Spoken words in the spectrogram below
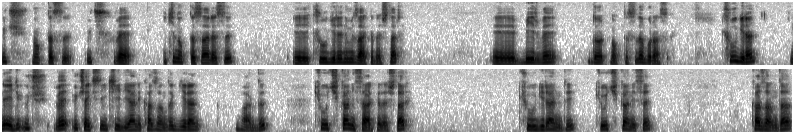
3 noktası 3 ve 2 noktası arası e, Q girenimiz arkadaşlar. 1 ve 4 noktası da burası. Q giren neydi? 3 ve 3 eksi 2 idi. Yani kazanda giren vardı. Q çıkan ise arkadaşlar Q girendi. Q çıkan ise kazanda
